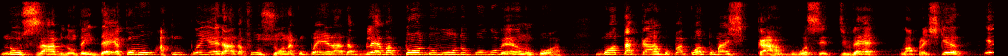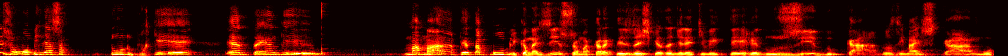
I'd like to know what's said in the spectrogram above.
Não sabe, não tem ideia como a companheirada funciona. A companheirada leva todo mundo pro governo, porra. Bota cargo para quanto mais cargo você tiver lá para a esquerda, eles vão mobilizar tudo, porque é, tem que mamar a teta pública, mas isso é uma característica da esquerda. A direita devia ter reduzido cargos e mais cargos,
